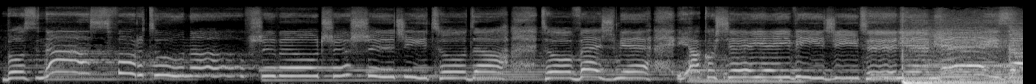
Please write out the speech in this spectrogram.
Bo z nas fortuna w żywe oczy szydzi To da, to weźmie, jako się jej widzi. Ty nie miej za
